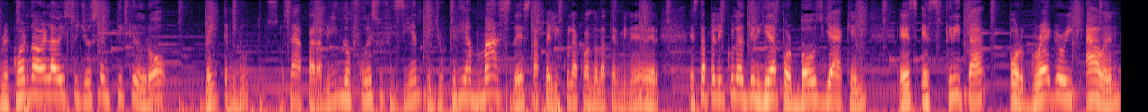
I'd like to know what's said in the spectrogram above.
recuerdo haberla visto, yo sentí que duró 20 minutos. O sea, para mí no fue suficiente. Yo quería más de esta película cuando la terminé de ver. Esta película es dirigida por Bose Yakin, es escrita por Gregory Allen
